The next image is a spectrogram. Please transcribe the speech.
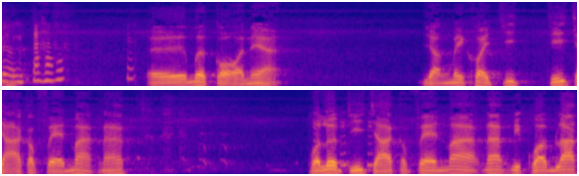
หลวงตา เออ เมื่อก่อนเนี่ย ยังไม่ค่อยจีจีจ๋ากับแฟนมากนัก พอเริ่มจีจ๋ากับแฟนมากนัก มีความรัก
